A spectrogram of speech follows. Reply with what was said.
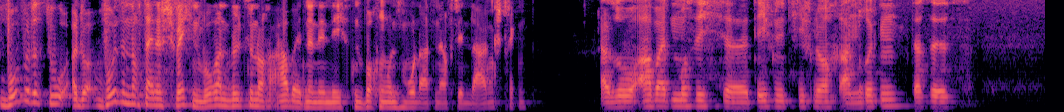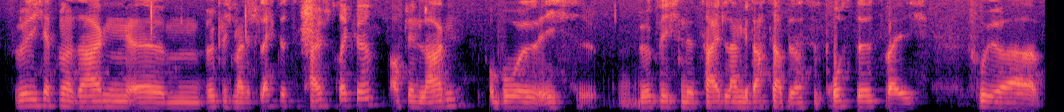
Wo würdest du, also wo sind noch deine Schwächen? Woran willst du noch arbeiten in den nächsten Wochen und Monaten auf den Lagenstrecken? Also arbeiten muss ich äh, definitiv noch an Rücken. Das ist, würde ich jetzt mal sagen, ähm, wirklich meine schlechteste Fallstrecke auf den Lagen. Obwohl ich wirklich eine Zeit lang gedacht habe, dass es Brust ist, weil ich früher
